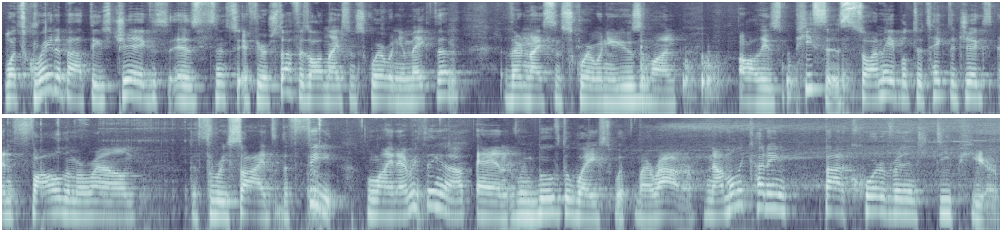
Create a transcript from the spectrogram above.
what's great about these jigs is since if your stuff is all nice and square when you make them, they're nice and square when you use them on all these pieces. So I'm able to take the jigs and follow them around the three sides of the feet, line everything up, and remove the waste with my router. Now I'm only cutting about a quarter of an inch deep here.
